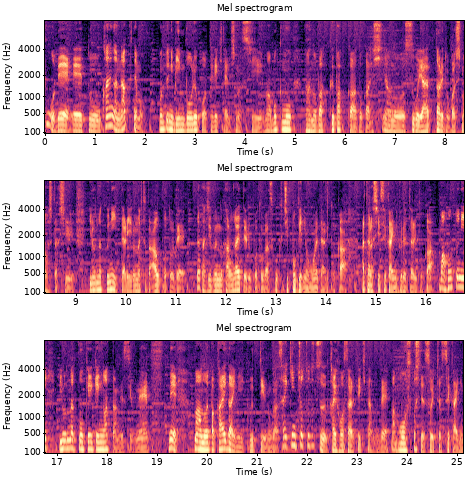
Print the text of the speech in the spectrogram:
方で、えっ、ー、と、お金がなくても、本当に貧乏旅行ってできたりしますし、まあ、僕も、あの、バックパッカーとか、あの、すごいやったりとかしましたし、いろんな国行ったり、いろんな人と会うことで、なんか自分の考えていることがすごくちっぽけに思えたりとか、新しい世界に触れたりとか、まあ、本当にいろんなこう経験があったんですよね。で、まあ、あの、やっぱ海外に行くっていうのが、最近ちょっとずつ解放されてきたので、まあ、もう少しでそういった世界に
